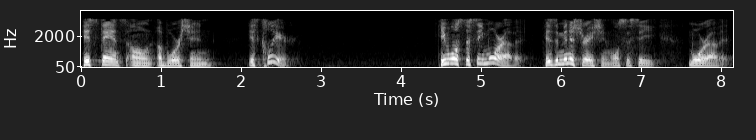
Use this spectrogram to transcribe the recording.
His stance on abortion is clear. He wants to see more of it. His administration wants to see more of it.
